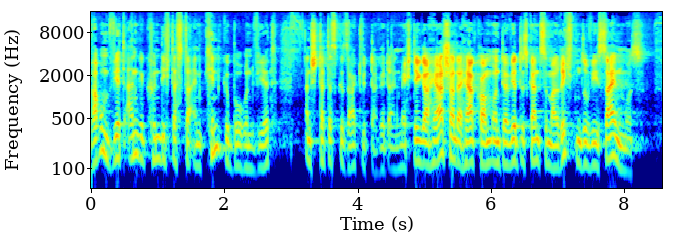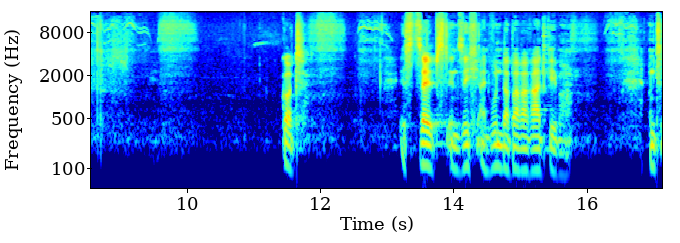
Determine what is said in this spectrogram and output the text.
Warum wird angekündigt, dass da ein Kind geboren wird, anstatt dass gesagt wird, da wird ein mächtiger Herrscher daherkommen und der wird das Ganze mal richten, so wie es sein muss? Gott ist selbst in sich ein wunderbarer Ratgeber. Und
